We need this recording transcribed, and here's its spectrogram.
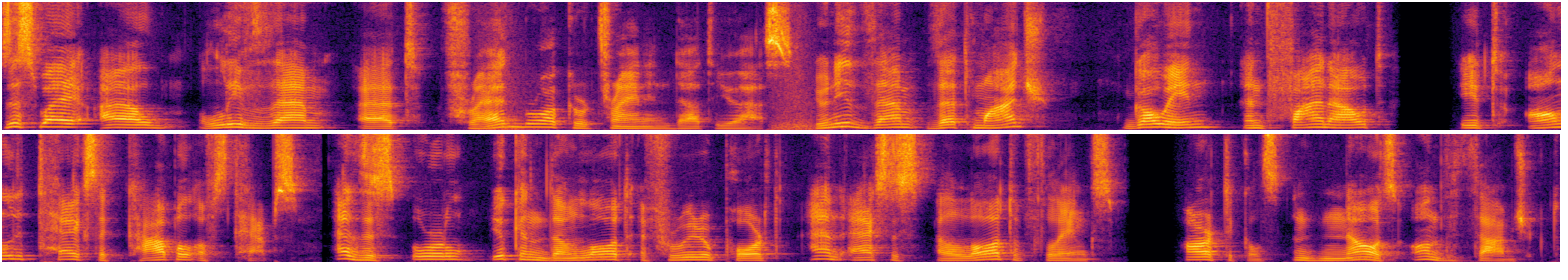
This way I'll leave them at freightbrokertraining.us. You need them that much? Go in and find out it only takes a couple of steps. At this URL, you can download a free report and access a lot of links, articles and notes on the subject.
